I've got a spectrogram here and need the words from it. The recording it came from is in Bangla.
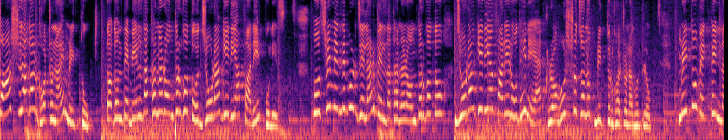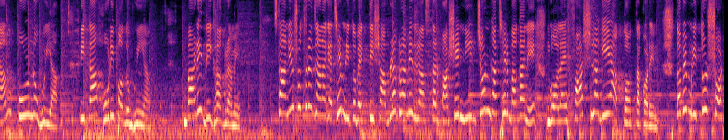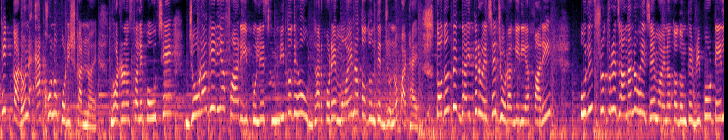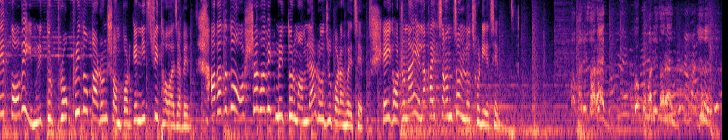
ফাঁস লাগার ঘটনায় মৃত্যু। তদন্তে বেলদা থানার অন্তর্গত জোড়াগেরিয়া ফাঁড়ির পুলিশ। পশ্চিম মেদিনীপুর জেলার বেলদা থানার অন্তর্গত জোড়াগেরিয়া ফাঁড়ির অধীনে এক রহস্যজনক মৃত্যুর ঘটনা ঘটল। মৃত ব্যক্তির নাম পূর্ণ ভূঁইয়া, পিতা হরিপদ ভূঁইয়া। বাড়ি দীঘা গ্রামে। স্থানীয় সূত্রে জানা গেছে, মৃত ব্যক্তি সাবরা গ্রামের রাস্তার পাশে নির্জন গাছের বাগানে গলায় ফাঁস লাগিয়ে আত্মহত্যা করেন। তবে মৃত্যুর সঠিক কারণ এখনও পরিষ্কার নয়। ঘটনাস্থলে পৌঁছে জোড়াগেরিয়া ফাঁড়ি পুলিশ মৃতদেহ উদ্ধার করে ময়না তদন্তের জন্য পাঠায়। তদন্তের দায়িত্বে রয়েছে জোড়াগেরিয়া ফাঁড়ি পুলিশ সূত্রে জানানো হয়েছে ময়নাতদন্তের রিপোর্ট এলে তবেই মৃত্যুর প্রকৃত কারণ সম্পর্কে নিশ্চিত হওয়া যাবে। আপাতত অস্বাভাবিক মৃত্যুর মামলা রুজু করা হয়েছে। এই ঘটনায় এলাকায় চাঞ্চল্য ছড়িয়েছে।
